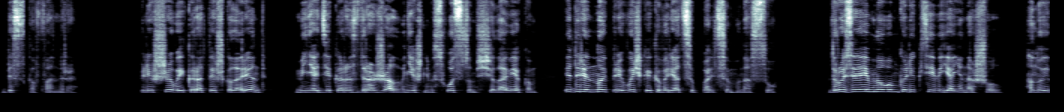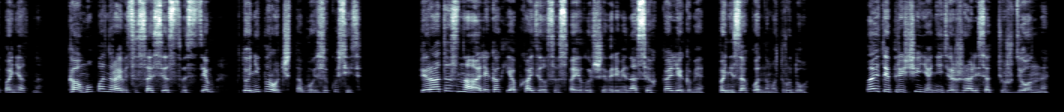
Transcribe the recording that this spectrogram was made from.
без скафандра. Плешивый коротышка Лорент меня дико раздражал внешним сходством с человеком и дрянной привычкой ковыряться пальцем в носу. Друзей в новом коллективе я не нашел. Оно и понятно. Кому понравится соседство с тем, кто не прочь тобой закусить? Пираты знали, как я обходился в свои лучшие времена с их коллегами по незаконному труду. По этой причине они держались отчужденно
